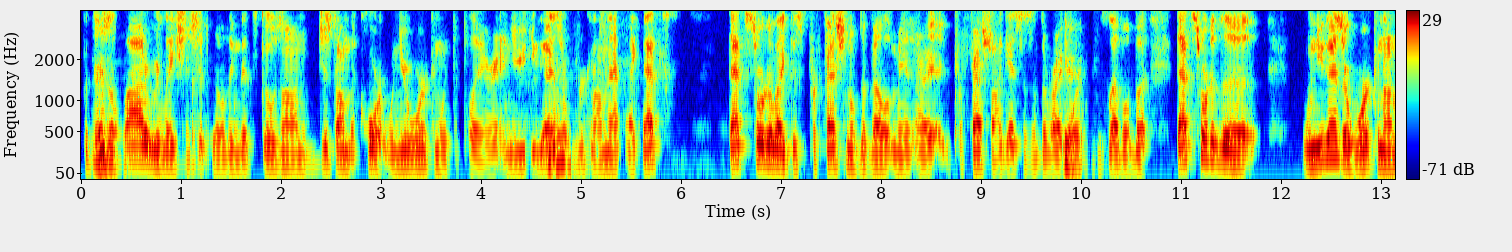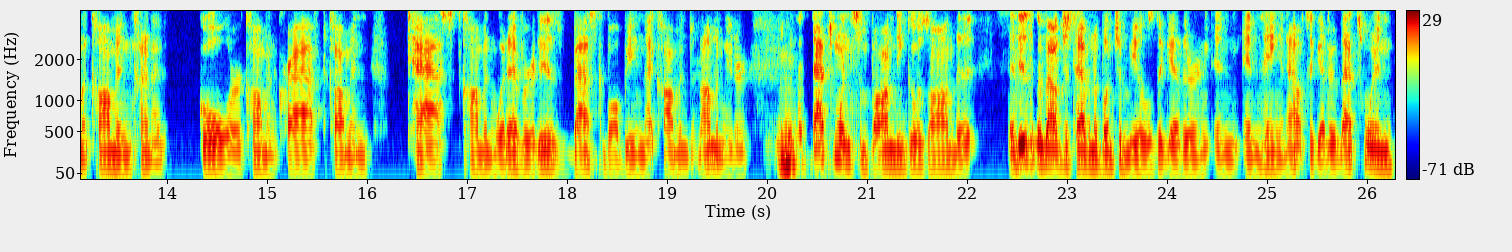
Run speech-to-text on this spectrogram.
but there's mm-hmm. a lot of relationship building that goes on just on the court when you're working with the player and you, you guys mm-hmm. are working on that like that's that's sort of like this professional development or professional i guess isn't the right yeah. word at this level but that's sort of the when you guys are working on a common kind of goal or a common craft common task, common whatever it is, basketball being that common denominator, mm-hmm. that's when some bonding goes on that that isn't about just having a bunch of meals together and, and, and hanging out together. That's when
